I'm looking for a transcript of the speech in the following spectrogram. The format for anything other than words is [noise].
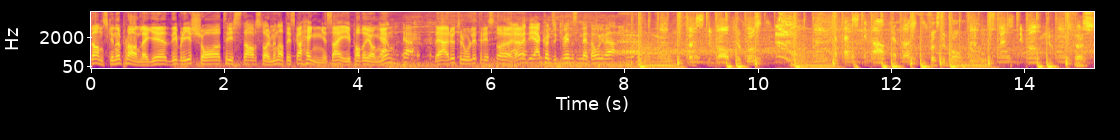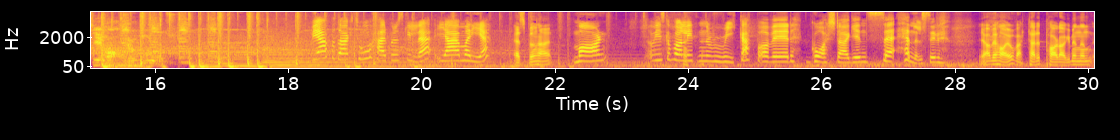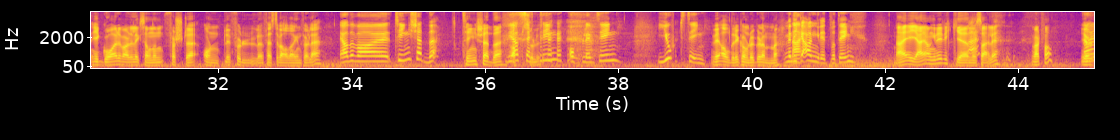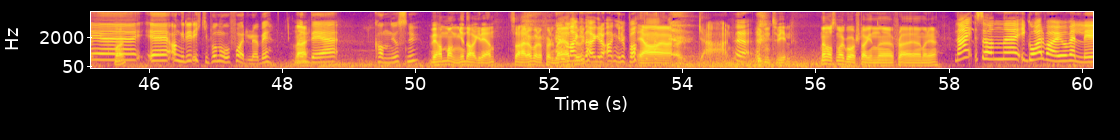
Danskene planlegger De blir så triste av stormen at de skal henge seg i paviljongen. Ja. Det er utrolig trist å høre. Ja, men det er konsekvensen av dårlig vær. Festivalfrokost. Festivalfrokost. Festivalfrokost. Festivalfrokost. Vi er på dag to her på Roskilde. Jeg er Marie. Espen her. Maren. Og vi skal få en liten recap over gårsdagens hendelser. Ja, vi har jo vært her et par dager, men den, i går var det liksom den første ordentlig fulle festivaldagen, føler jeg. Ja, det var Ting skjedde. Ting skjedde. Vi har absolutt. sett ting, opplevd ting, gjort ting. Vi aldri kommer til å glemme. Men Nei. ikke angret på ting. Nei, jeg angrer ikke Nei. noe særlig. I hvert fall. Gjør Nei, du? Eh, jeg angrer ikke på noe foreløpig. Nei. Men det kan jo snu. Vi har mange dager igjen, så her er det bare å følge med. Jeg Mange tror. dager å angre på. Ja, jeg er gæren. Ja. Uten tvil. Men åssen var gårsdagen eh, for deg, Marie? Nei, sånn eh, I går var jo veldig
